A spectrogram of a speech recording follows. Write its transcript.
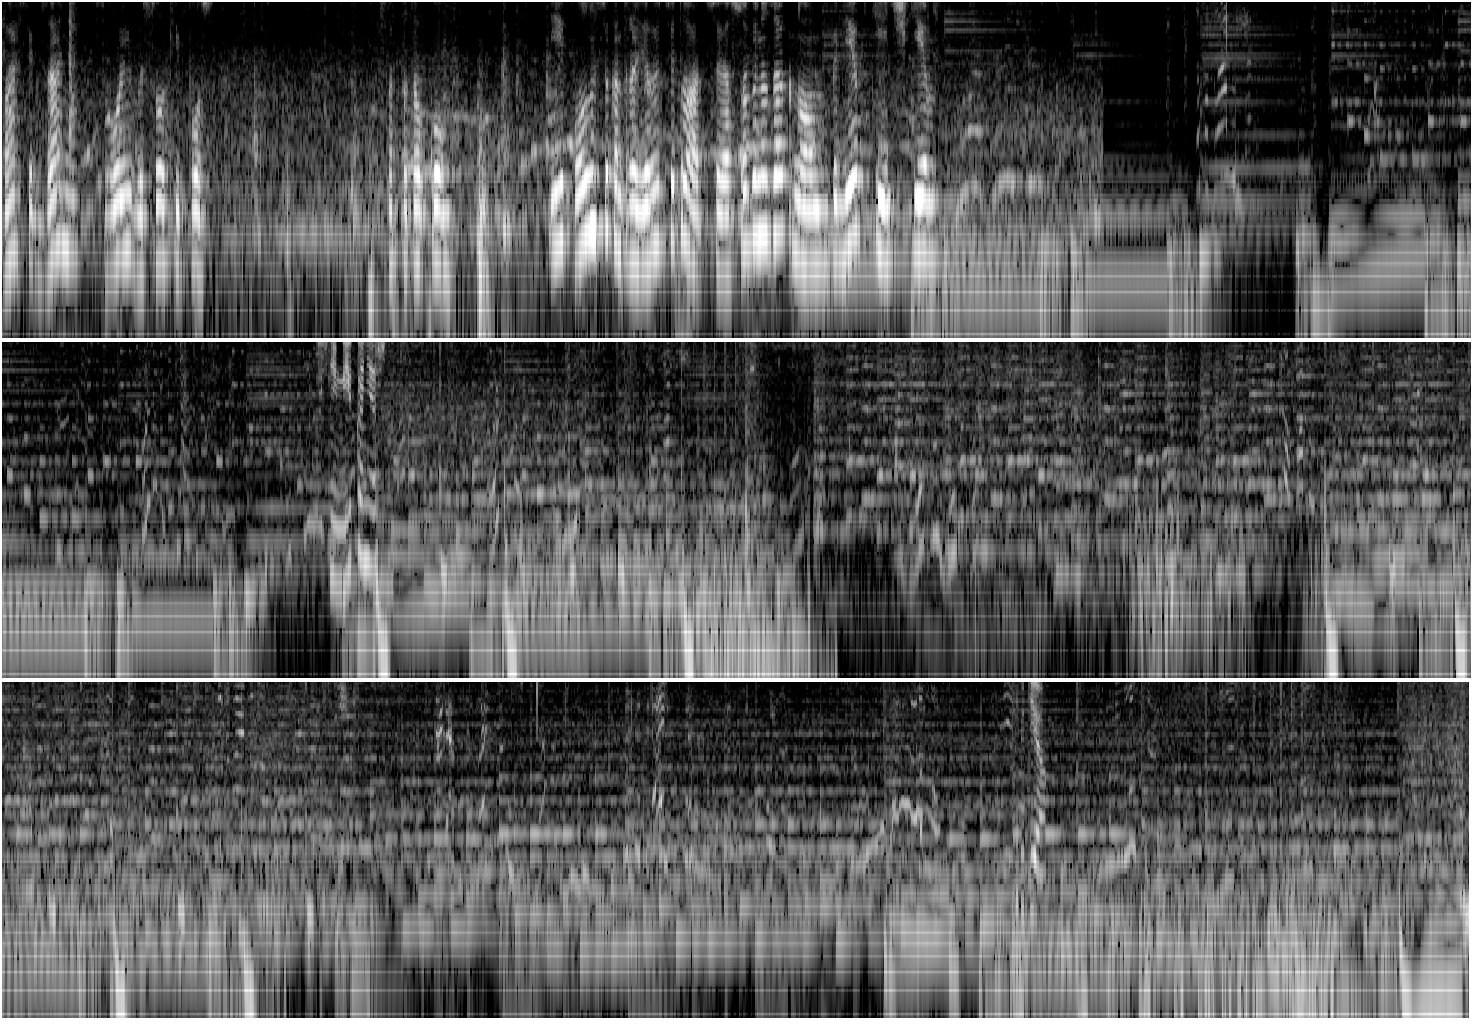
Барсик занял свой высокий пост под потолком и полностью контролирует ситуацию, особенно за окном, где птички. Конечно.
